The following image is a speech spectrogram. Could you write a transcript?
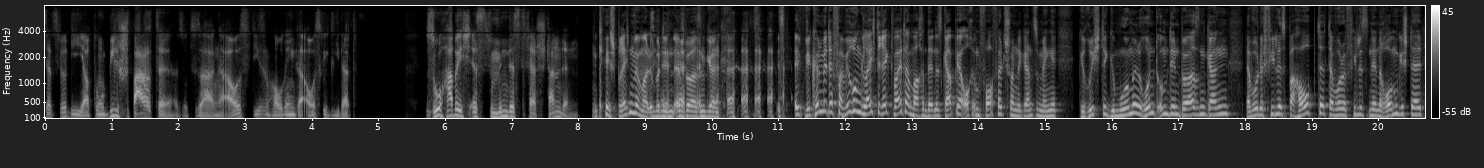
Jetzt wird die Automobilsparte sozusagen aus diesem Holding ausgegliedert. So habe ich es zumindest verstanden. Okay, sprechen wir mal über den äh, Börsengang. Äh, wir können mit der Verwirrung gleich direkt weitermachen, denn es gab ja auch im Vorfeld schon eine ganze Menge Gerüchte, Gemurmel rund um den Börsengang. Da wurde vieles behauptet, da wurde vieles in den Raum gestellt.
